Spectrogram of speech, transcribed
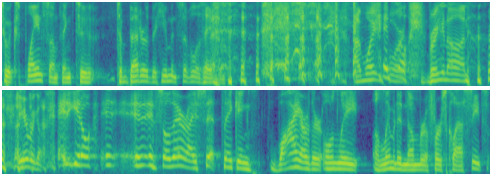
to explain something to to better the human civilization. I'm waiting and for so, it. Bring it on. here we go. And, you know, and, and, so there I sit thinking, why are there only a limited number of first class seats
